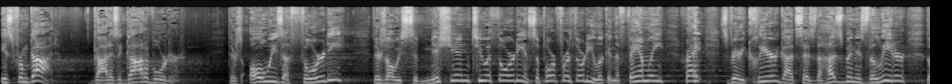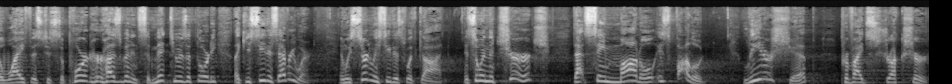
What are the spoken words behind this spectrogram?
is from God. God is a God of order. There's always authority there's always submission to authority and support for authority. You look in the family, right? It's very clear. God says the husband is the leader, the wife is to support her husband and submit to his authority. Like you see this everywhere. And we certainly see this with God. And so in the church, that same model is followed. Leadership provides structure,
